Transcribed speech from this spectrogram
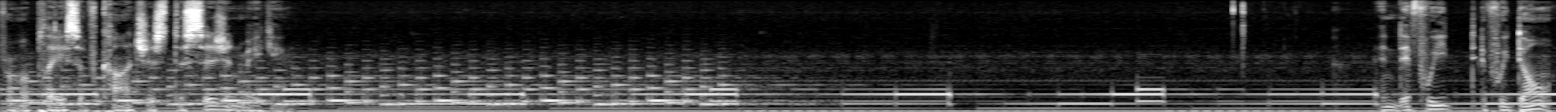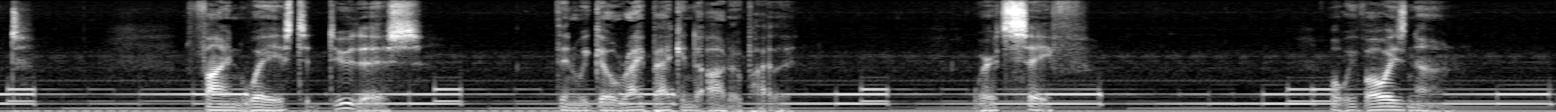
from a place of conscious decision making? And if we if we don't find ways to do this, then we go right back into autopilot, where it's safe, what we've always known,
